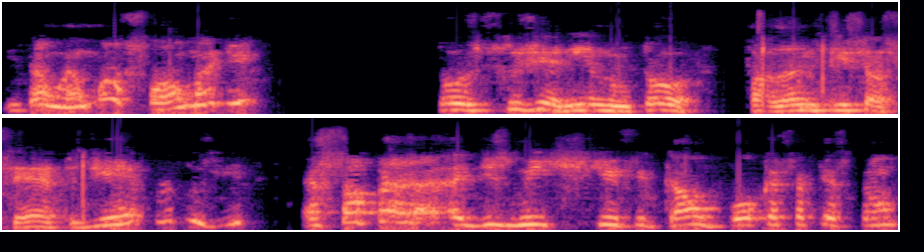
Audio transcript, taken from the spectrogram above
Então, é uma forma de. Estou sugerindo, não estou falando que isso é certo, de reproduzir. É só para desmistificar um pouco essa questão.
